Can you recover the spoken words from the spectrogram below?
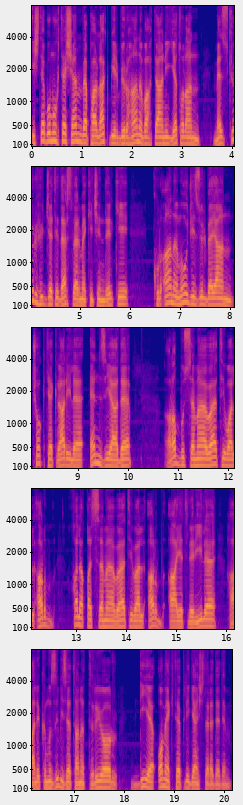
İşte bu muhteşem ve parlak bir bürhan-ı vahdaniyet olan mezkür hücceti ders vermek içindir ki, Kur'an-ı Mucizül Beyan çok tekrar ile en ziyade Rabbus semavati vel ard halakas semavati vel ard ayetleriyle Halık'ımızı bize tanıttırıyor diye o mektepli gençlere dedim.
